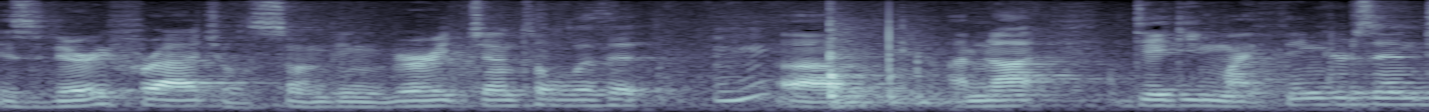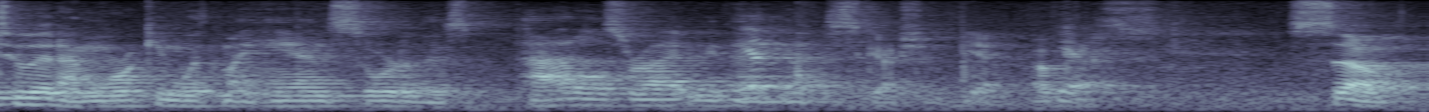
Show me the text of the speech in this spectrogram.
is very fragile, so I'm being very gentle with it. Mm-hmm. Um, I'm not digging my fingers into it, I'm working with my hands sort of as paddles, right? We've had Yep. that discussion, yeah, okay. Yes. So,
